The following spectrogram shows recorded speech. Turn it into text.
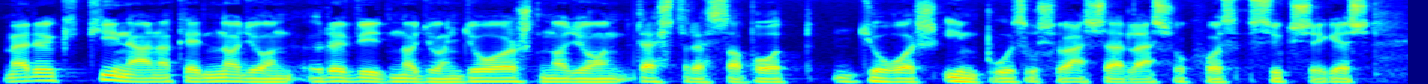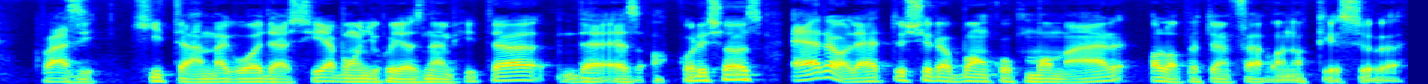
mert ők kínálnak egy nagyon rövid, nagyon gyors, nagyon testre szabott, gyors impulzus vásárlásokhoz szükséges kvázi hitel megoldás. Hiába mondjuk, hogy ez nem hitel, de ez akkor is az. Erre a lehetőségre a bankok ma már alapvetően fel vannak készülve.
